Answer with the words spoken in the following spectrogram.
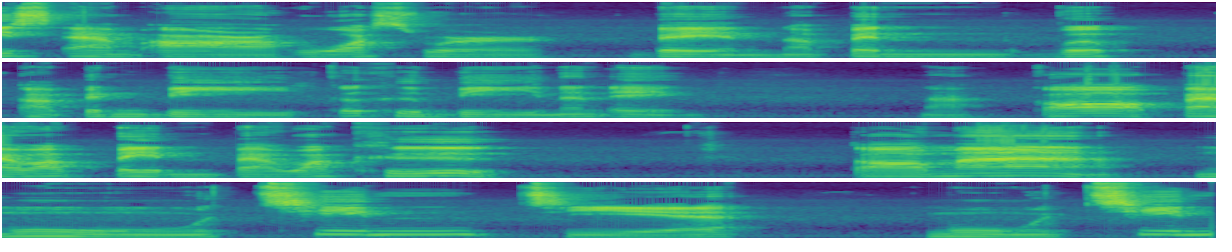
is am are was were been นะเป็น verb อ่าเป็น be ก็คือ be นั่นเองนะก็แปลว่าเป็น แปลว่าคือ ต่อมาหมู่ชินเจียหมู่ชิน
